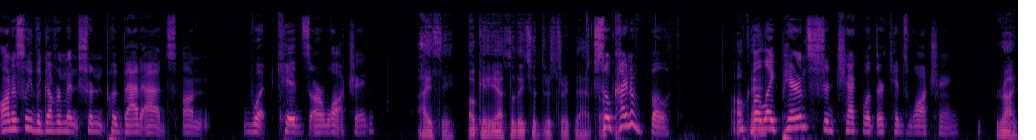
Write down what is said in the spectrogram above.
honestly, the government shouldn't put bad ads on what kids are watching. I see. Okay, yeah, so they should restrict that. So okay. kind of both. okay. But like parents should check what their kids watching. Right.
